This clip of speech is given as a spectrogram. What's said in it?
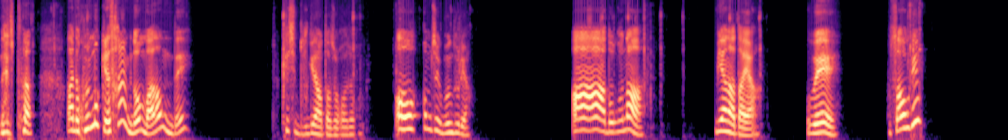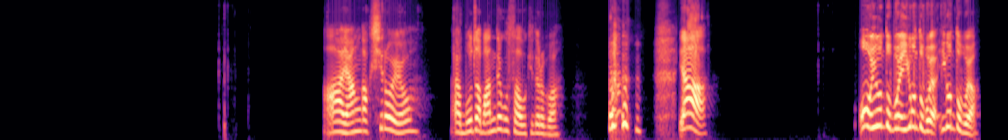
냅다. 아, 근데 골목길에 사람이 너무 많았는데? 캐시 무기 나왔다, 저거, 저거. 어, 깜짝이야, 뭔 소리야. 아, 아, 너구나. 미안하다, 야. 왜? 싸우게? 아, 양각 싫어요. 아, 모자 만들고 싸워, 기다려봐. 야! 어, 이건 또 뭐야, 이건 또 뭐야, 이건 또 뭐야.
